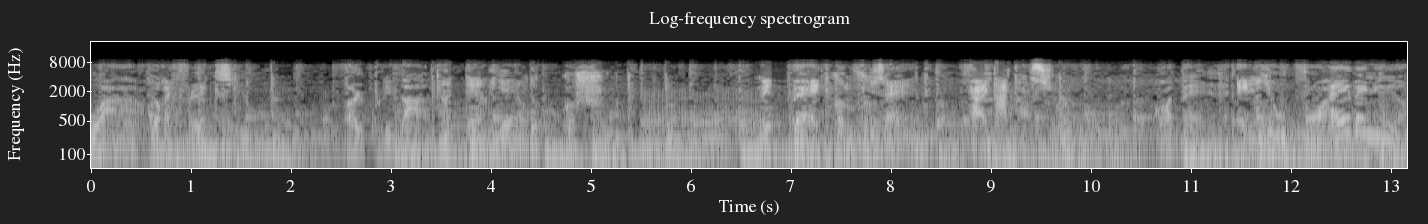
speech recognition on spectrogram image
De réflexion, vole plus bas qu'un derrière de cochon. Mais bêtes comme vous êtes, faites attention. Rebelles et lions font rébellion.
